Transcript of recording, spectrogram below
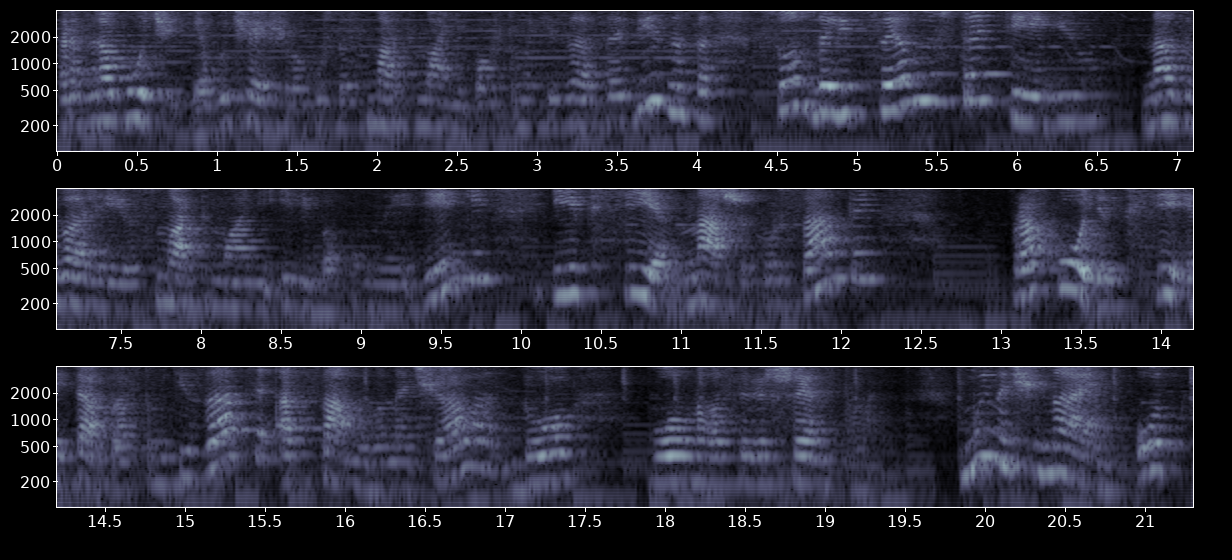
разработчики обучающего курса Smart Money по автоматизации бизнеса, создали целую стратегию, назвали ее Smart Money и либо умные деньги, и все наши курсанты проходят все этапы автоматизации от самого начала до полного совершенства. Мы начинаем от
